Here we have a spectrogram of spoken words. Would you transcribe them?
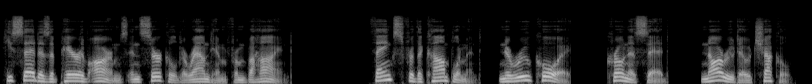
He said as a pair of arms encircled around him from behind. Thanks for the compliment, Naru Koi, Krona said. Naruto chuckled.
